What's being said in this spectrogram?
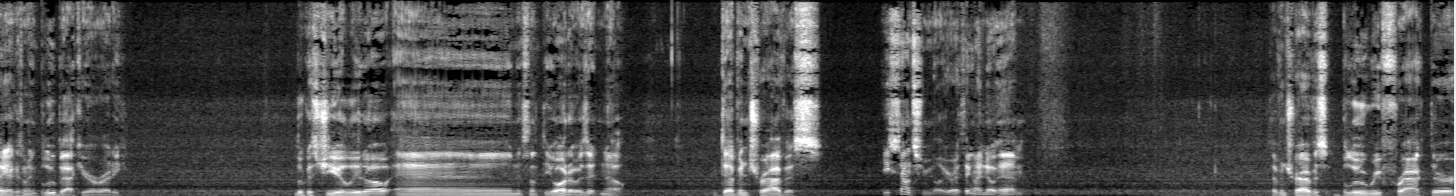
Think I got something blue back here already. Lucas Giolito, and it's not the auto, is it? No. Devon Travis. He sounds familiar. I think I know him. Devon Travis, blue refractor.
